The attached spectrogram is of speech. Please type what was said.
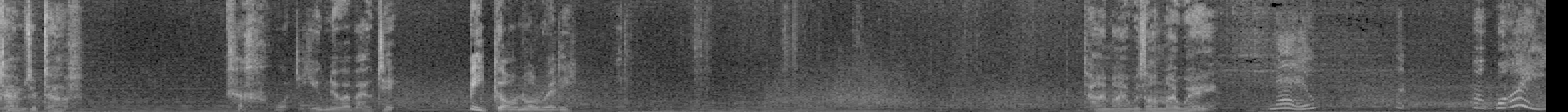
Times are tough. what do you know about it? Be gone already. Time I was on my way. No. But, but why?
